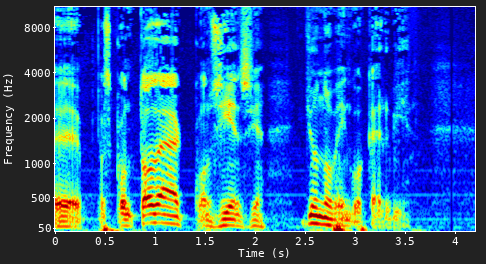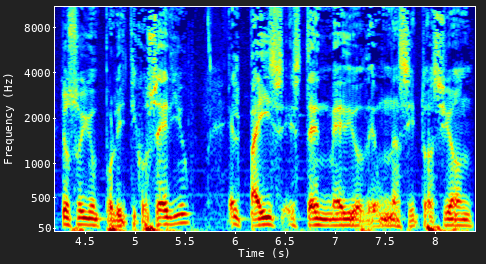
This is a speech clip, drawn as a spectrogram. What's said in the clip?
eh, pues con toda conciencia, yo no vengo a caer bien. Yo soy un político serio, el país está en medio de una situación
